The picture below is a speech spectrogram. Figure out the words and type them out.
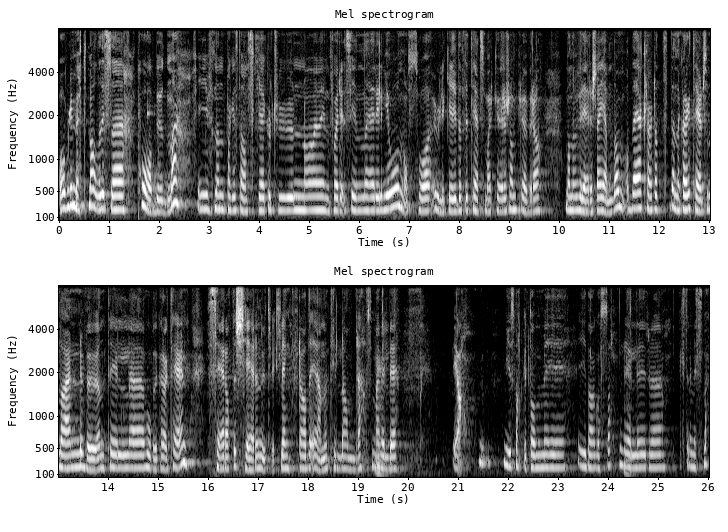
Og blir møtt med alle disse påbudene i den pakistanske kulturen og innenfor sin religion, og så ulike identitetsmarkører som prøver å manøvrere seg gjennom. Og det er klart at denne karakteren, som da er nevøen til uh, hovedkarakteren, ser at det skjer en utvikling fra det ene til det andre, som er mm. veldig ja, mye snakket om i, i dag også når det gjelder uh, ekstremisme.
